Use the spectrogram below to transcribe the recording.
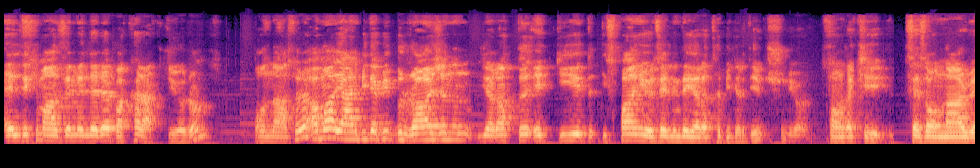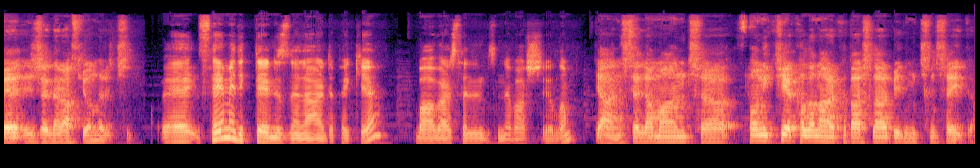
eldeki malzemelere bakarak diyorum. Ondan sonra ama yani bir de bir bu Raja'nın yarattığı etkiyi İspanya özelinde yaratabilir diye düşünüyorum. Sonraki sezonlar ve jenerasyonlar için. Ee, sevmedikleriniz nelerdi peki? Baver seninle başlayalım. Yani işte La Mancha, son ikiye kalan arkadaşlar benim için şeydi.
